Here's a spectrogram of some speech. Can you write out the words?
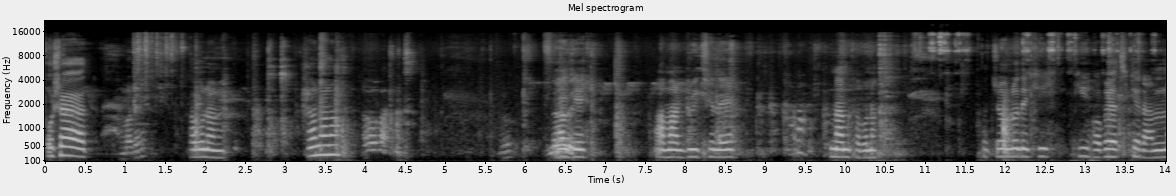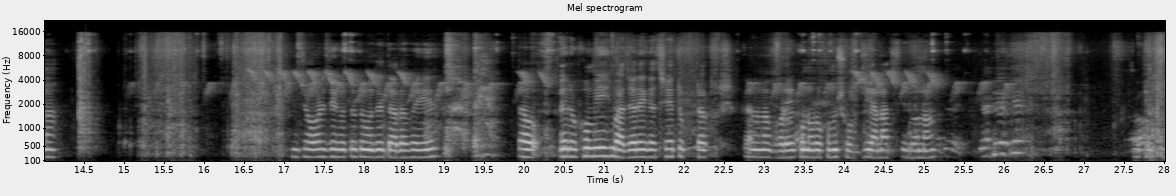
প্রসাদ খাব না আমি। না না না এই যে আমার দুই ছেলে নান খাব না। তো চলো দেখি কি হবে আজকে রান্না। জ্বর যেহেতু তোমাদের দাদা ভাইয়ের তাও এরকমই বাজারে গেছে টুকটাক কেননা ঘরে কোনো রকম সবজি আনা ছিল না। তো দেখি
